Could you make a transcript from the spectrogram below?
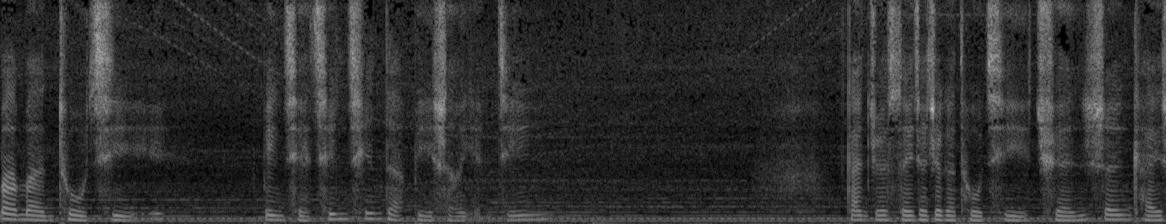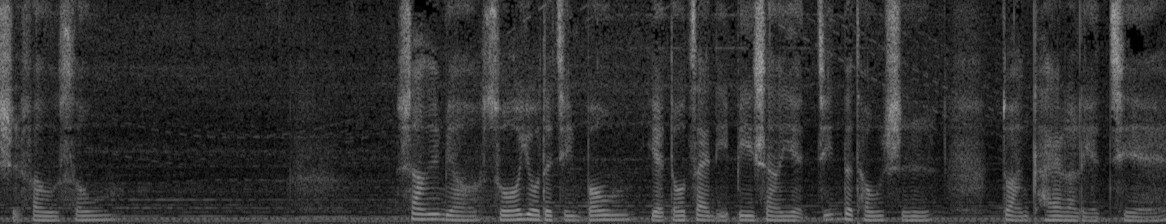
慢慢吐气，并且轻轻的闭上眼睛，感觉随着这个吐气，全身开始放松。上一秒，所有的紧绷也都在你闭上眼睛的同时断开了连接。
